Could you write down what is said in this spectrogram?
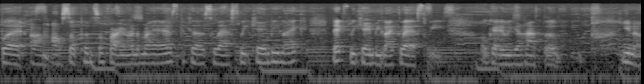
but I'm also putting some fire under my ass because last week can't be like, next week can't be like last week. Okay, we're gonna have to, you know,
